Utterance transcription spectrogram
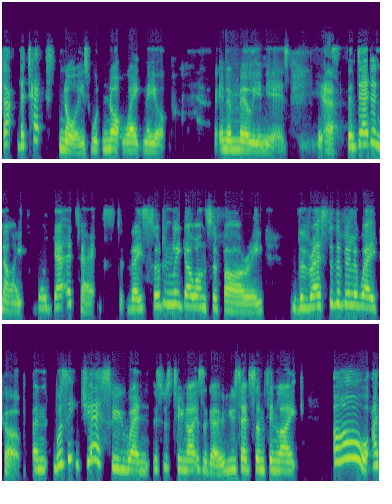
that the text noise would not wake me up in a million years. Yeah. It's the dead of night, they get a text, they suddenly go on safari, the rest of the villa wake up. And was it jess who went this was two nights ago who said something like oh i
